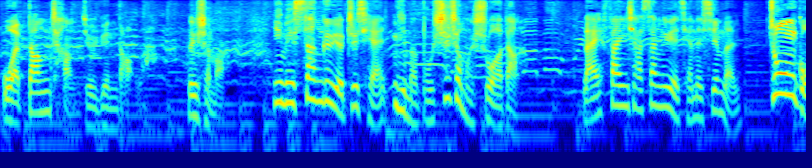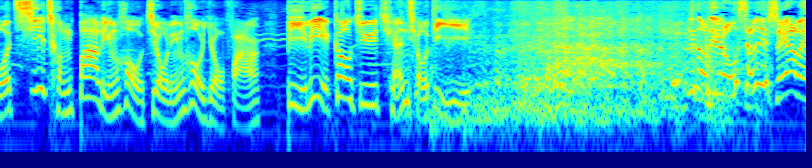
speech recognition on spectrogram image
我当场就晕倒了。为什么？因为三个月之前你们不是这么说的。来翻一下三个月前的新闻：中国七成八零后、九零后有房，比例高居全球第一。你到底让我相信谁啊，喂？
